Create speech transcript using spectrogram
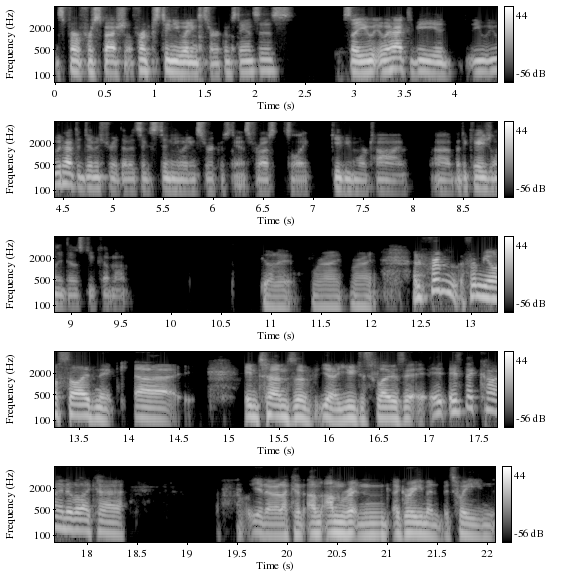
it's for for special for extenuating circumstances. So you it would have to be a, you, you would have to demonstrate that it's extenuating circumstance for us to like give you more time. Uh, but occasionally those do come up. Got it. Right, right. And from from your side, Nick, uh, in terms of you know you disclose it, is there kind of like a you know like an unwritten agreement between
